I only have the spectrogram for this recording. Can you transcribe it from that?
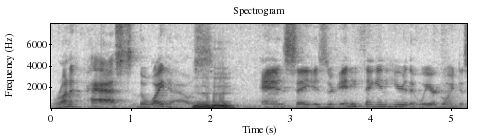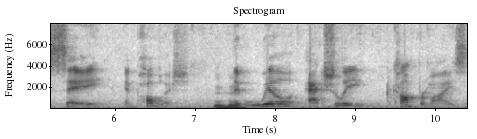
run it past the White House mm-hmm. and say, is there anything in here that we are going to say and publish mm-hmm. that will actually compromise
